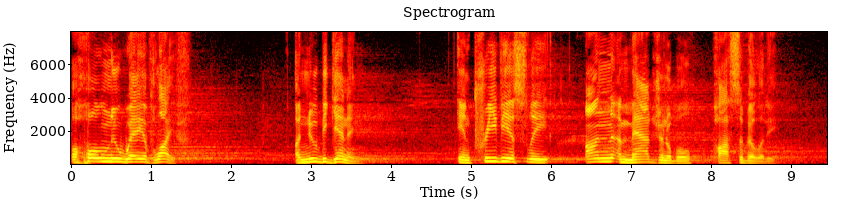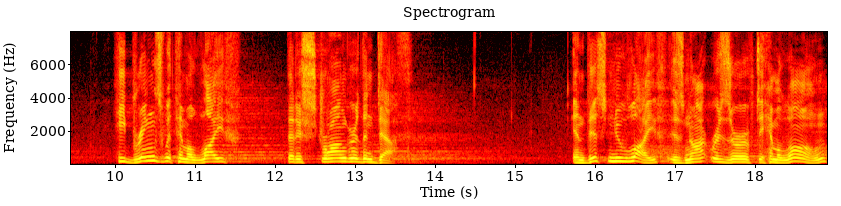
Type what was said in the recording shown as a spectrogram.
a whole new way of life, a new beginning in previously unimaginable possibility. He brings with him a life that is stronger than death. And this new life is not reserved to him alone.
